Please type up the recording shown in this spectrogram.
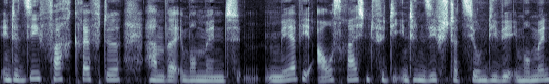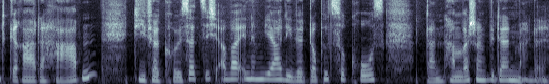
Intensivfachkräfte haben wir im Moment mehr wie ausreichend für die Intensivstation, die wir im Moment gerade haben. Die vergrößert sich aber in einem Jahr, die wird doppelt so groß. Dann haben wir schon wieder einen Mangel.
